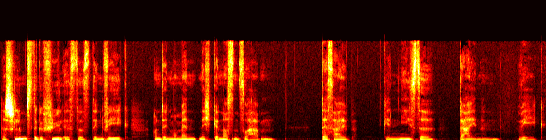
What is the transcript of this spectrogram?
Das schlimmste Gefühl ist es, den Weg und den Moment nicht genossen zu haben. Deshalb genieße deinen Weg.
